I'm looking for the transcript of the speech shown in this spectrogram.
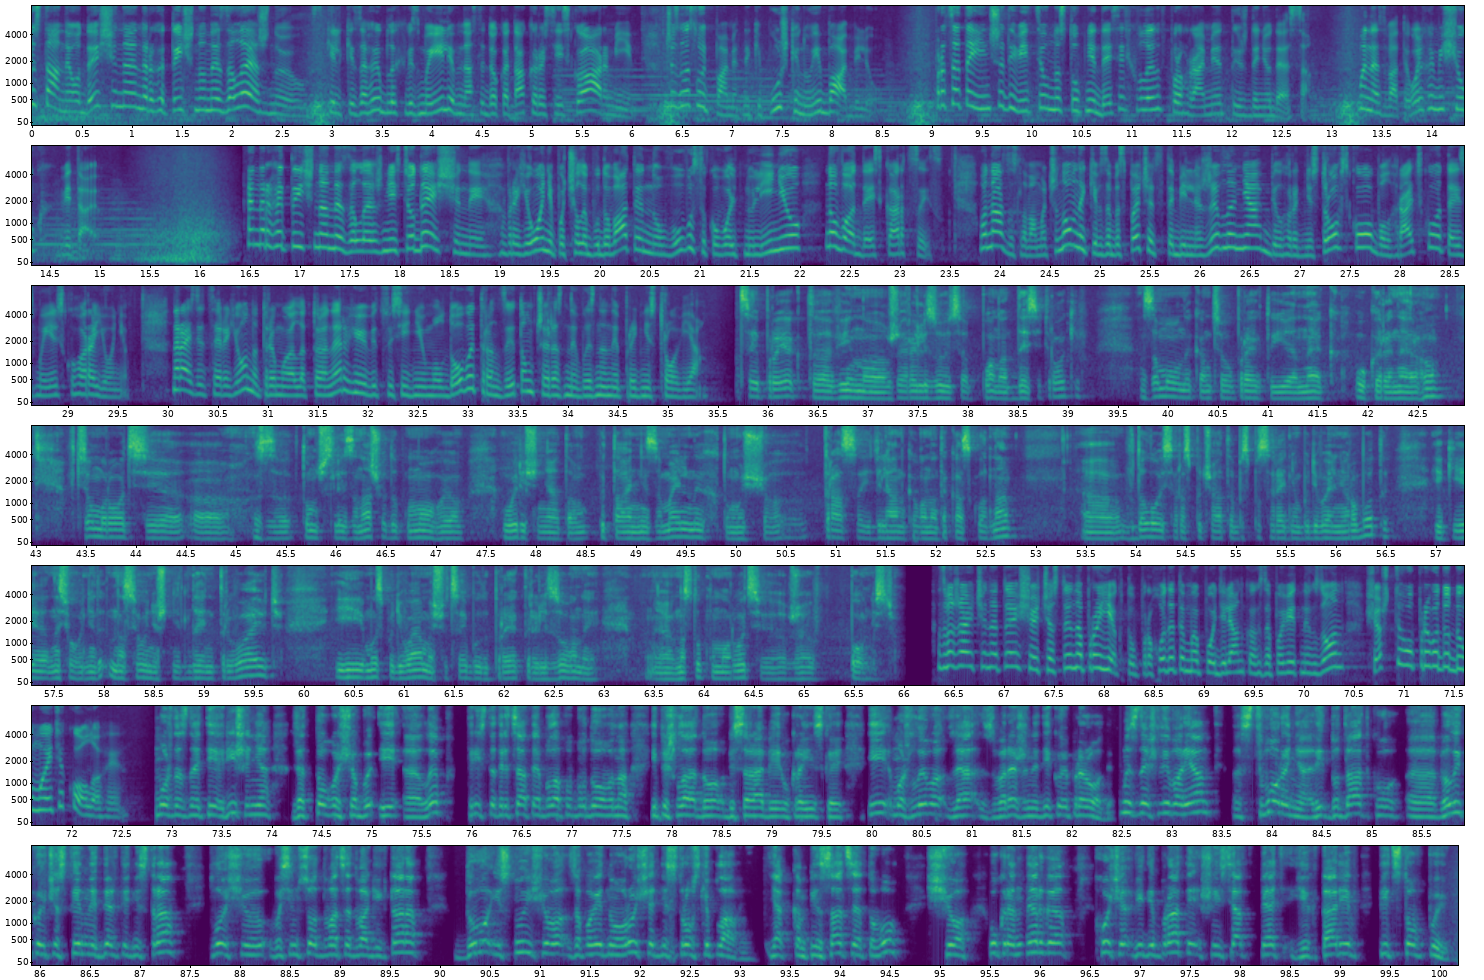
Чи стане Одещина енергетично незалежною? Скільки загиблих в Ізмаїлі внаслідок атаки російської армії? Чи знесуть пам'ятники Пушкіну і Бабілю? Про це та інше дивіться у наступні 10 хвилин в програмі Тиждень Одеса. Мене звати Ольга Міщук. Вітаю. Енергетична незалежність Одещини в регіоні почали будувати нову високовольтну лінію Новоодеська Арцис. Вона, за словами чиновників, забезпечить стабільне живлення Білгород-Дністровського, Болградського та Ізмаїльського районів. Наразі цей регіон отримує електроенергію від сусідньої Молдови транзитом через невизнане Придністров'я. Цей проєкт е, він е, вже реалізується понад 10 років. Замовником цього проєкту є НЕК Укренерго. Цьому році, е, з в тому числі за нашою допомогою, вирішення там питань земельних, тому що траса і ділянка вона така складна. е, Вдалося розпочати безпосередньо будівельні роботи, які на сьогодні на сьогоднішній день тривають. І ми сподіваємося, що цей буде проєкт реалізований е, в наступному році вже повністю. Зважаючи на те, що частина проєкту проходитиме по ділянках заповітних зон, що ж з цього приводу думають екологи? Можна знайти рішення для того, щоб і е, ЛЕП 330 була побудована і пішла до Бісарабії української, і можливо для збереження дикої природи. Ми знайшли варіант створення додатку е, великої частини дельти Дністра площею 822 гектара до існуючого заповідного урочища Дністровські плавні, як компенсація того, що Укренерго хоче відібрати 65 гектарів під стовпи.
